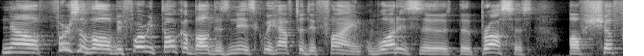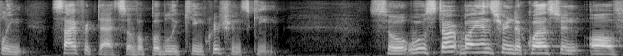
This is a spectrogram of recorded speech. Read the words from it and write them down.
Now, first of all, before we talk about this NIZK, we have to define what is uh, the process of shuffling ciphertexts of a public key encryption scheme. So we'll start by answering the question of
